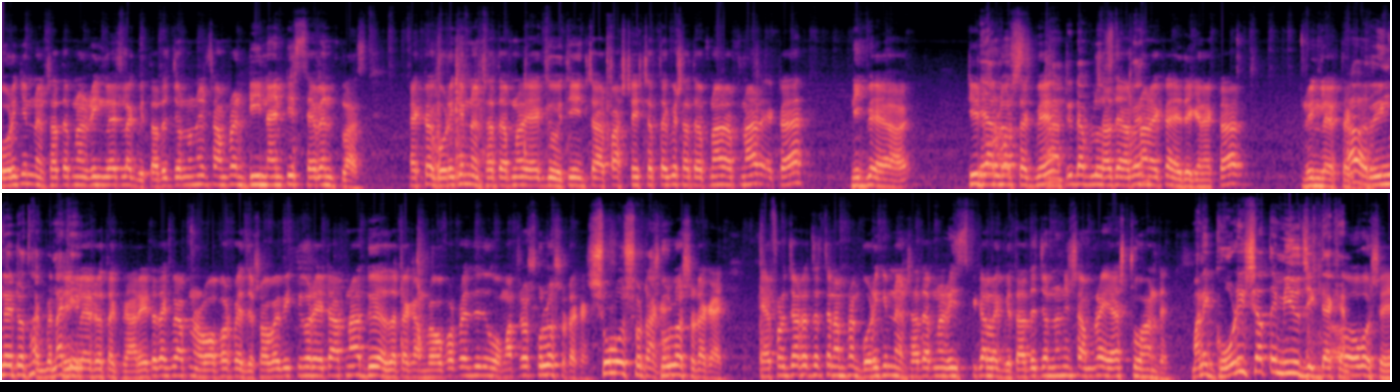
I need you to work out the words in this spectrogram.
ঘড়ি কিনবেন সাথে আপনার রিং লাইট লাগবে তাদের জন্য নিচ্ছে আপনার ডি নাইনটি সেভেন প্লাস একটা ঘড়ি কিনবেন সাথে আপনার এক দুই তিন চার পাঁচটা স্টেপ থাকবে সাথে আপনার আপনার একটা নিকবে টি থাকবে হ্যাঁ, সাথে আপনার একটা এই দেখেন একটা রিং লাইট থাকবে। রিং লাইটও থাকবে নাকি? রিং লাইটও থাকবে। আর এটা থাকবে আপনার অফার প্রাইসে সবাই বিক্রি করে এটা আপনার দুই হাজার টাকা। আমরা অফার প্রাইসে দেবো মাত্র ষোলোশো টাকায়। ষোলোশো টাকা ষোলোশো টাকায়। এরপর যারা চাচ্ছেন আপনার ঘড়ি কিনবেন সাথে আপনার স্পিকার লাগবে তাদের জন্য নিচ্ছে আমরা এস টু হান্ড্রেড মানে ঘড়ির সাথে মিউজিক দেখেন। অবশ্যই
